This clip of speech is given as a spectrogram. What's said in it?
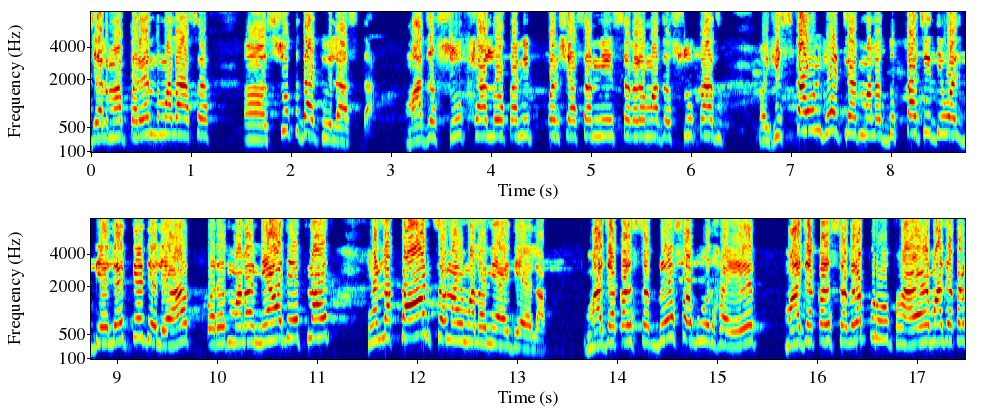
जन्मापर्यंत मला असं सुख दाखविला असता. माझं सुख ह्या लोकांनी प्रशासनाने सगळं माझं सुख आज हिसकावून घेतल्यात मला दुःखाचे दिवस दिले ते दिल्यात परत मला न्याय देत नाहीत. ह्यांना का अडचण आहे मला न्याय द्यायला? माझ्याकडे सगळे सबूत आहेत माझ्याकडे सगळं प्रूफ आहे माझ्याकडे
